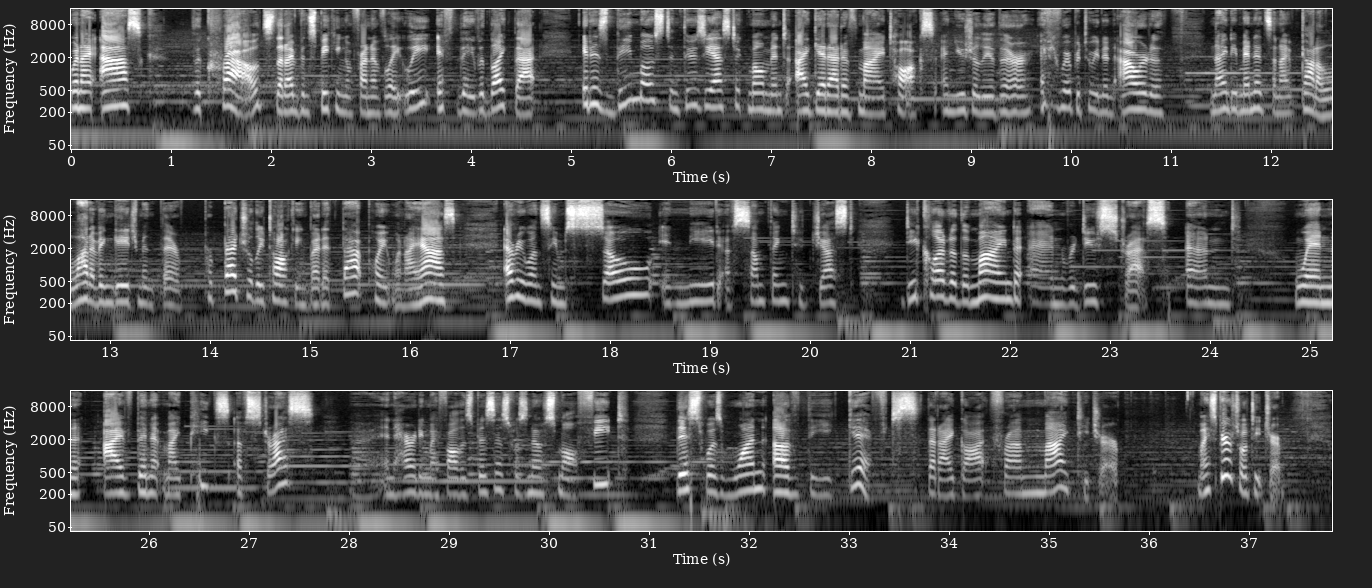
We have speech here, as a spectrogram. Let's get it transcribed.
When I ask the crowds that I've been speaking in front of lately if they would like that, it is the most enthusiastic moment I get out of my talks, and usually they're anywhere between an hour to 90 minutes, and I've got a lot of engagement there perpetually talking, but at that point, when I ask, everyone seems so in need of something to just declutter the mind and reduce stress. And when I've been at my peaks of stress, uh, inheriting my father's business was no small feat. This was one of the gifts that I got from my teacher, my spiritual teacher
